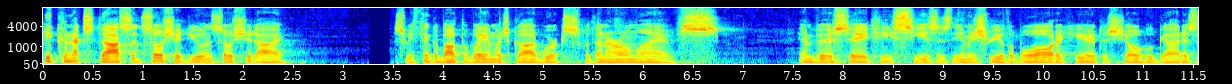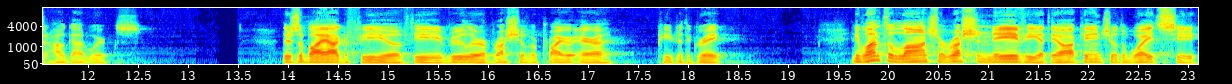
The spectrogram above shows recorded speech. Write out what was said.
He connects dots, and so should you, and so should I. As we think about the way in which God works within our own lives. In verse 8, he seizes the imagery of the water here to show who God is and how God works. There's a biography of the ruler of Russia of a prior era, Peter the Great. And he wanted to launch a Russian navy at the Archangel of the White Sea.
